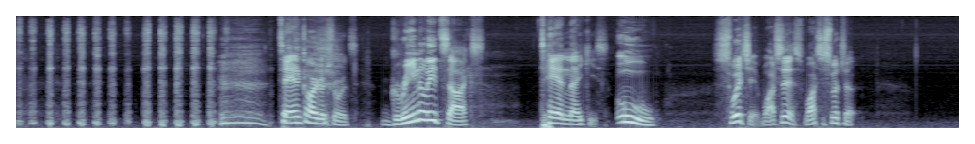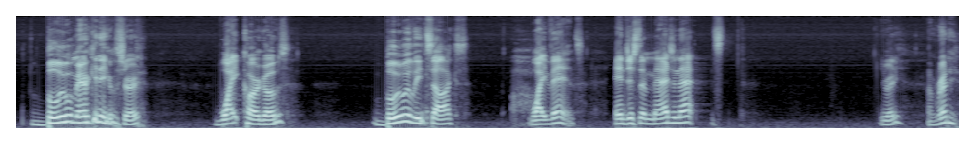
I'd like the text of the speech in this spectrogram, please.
tan cargo shorts. Green elite socks, tan Nikes. Ooh. Switch it. Watch this. Watch the switch up. Blue American Eagle shirt, white cargos, blue elite socks, white vans. And just imagine that. It's- you ready? I'm ready.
